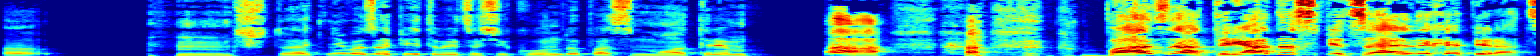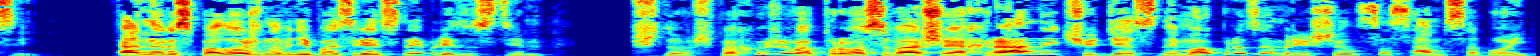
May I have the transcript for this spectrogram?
Э, Хм, что от него запитывается? Секунду, посмотрим. А, база отряда специальных операций. Она расположена в непосредственной близости. Что ж, похоже, вопрос вашей охраны чудесным образом решился сам собой.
